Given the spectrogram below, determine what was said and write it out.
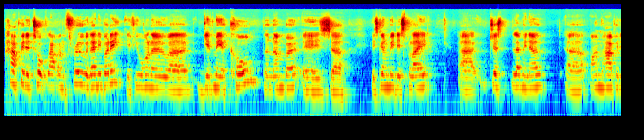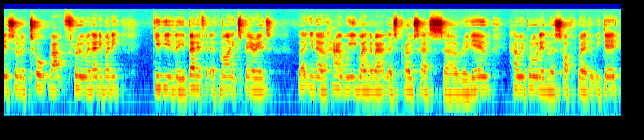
happy to talk that one through with anybody. If you want to uh, give me a call, the number is uh, is going to be displayed. Uh, just let me know. Uh, I'm happy to sort of talk that through with anybody, give you the benefit of my experience, let you know how we went about this process uh, review, how we brought in the software that we did,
